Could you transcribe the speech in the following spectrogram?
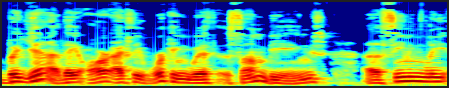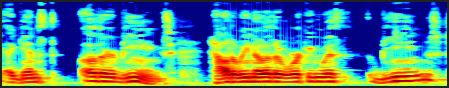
But yeah, they are actually working with some beings uh, seemingly against other beings. How do we know they're working with beings?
